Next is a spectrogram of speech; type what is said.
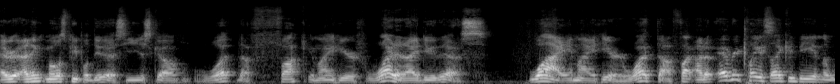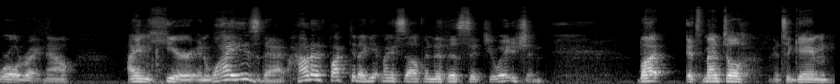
I think most people do this. You just go, what the fuck am I here for? Why did I do this? Why am I here? What the fuck? Out of every place I could be in the world right now, I am here. And why is that? How the fuck did I get myself into this situation? But it's mental. It's a game.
